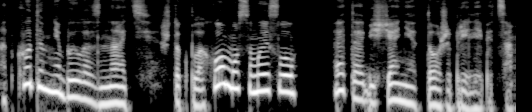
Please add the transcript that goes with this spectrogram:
Откуда мне было знать, что к плохому смыслу это обещание тоже прилепится?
